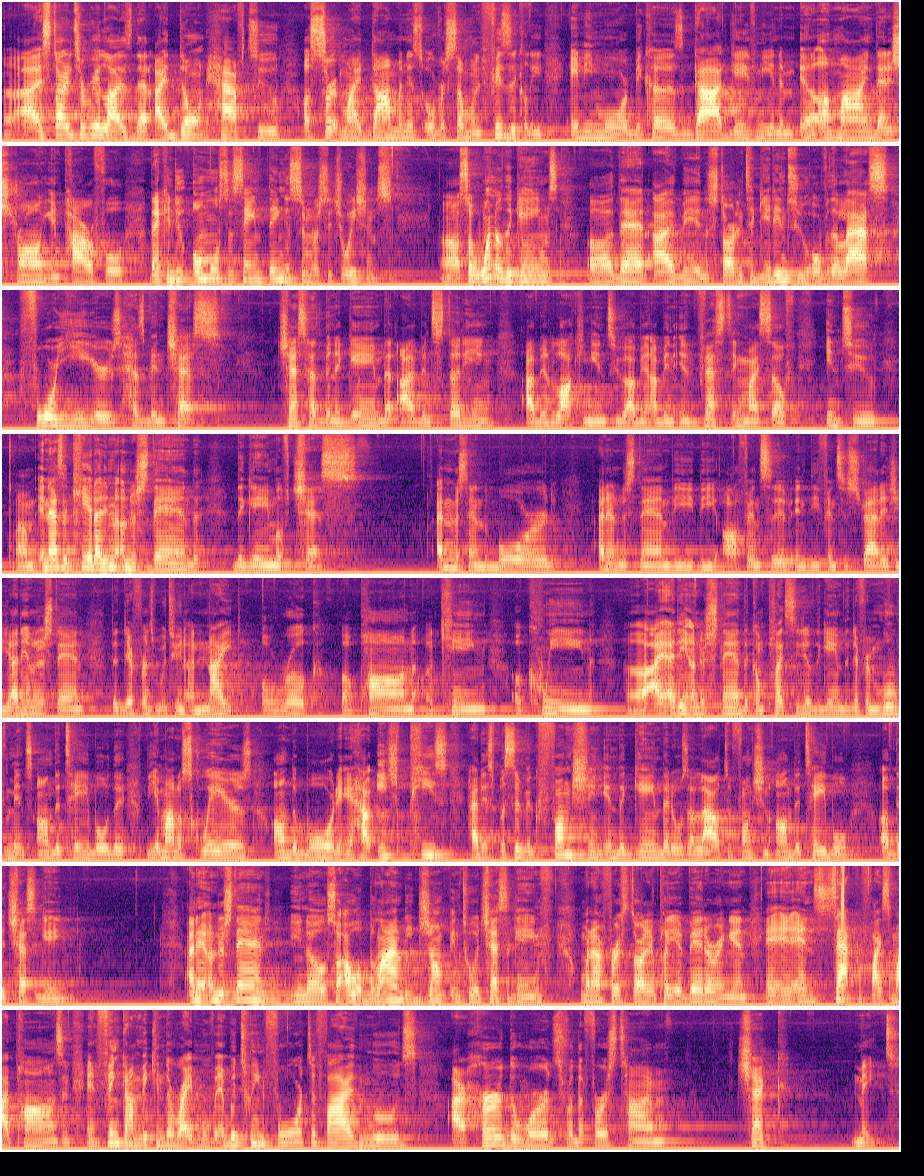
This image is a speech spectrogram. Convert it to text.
Uh, I started to realize that I don't have to assert my dominance over someone physically anymore because God gave me an, a mind that is strong and powerful that can do almost the same thing in similar situations. Uh, so, one of the games uh, that I've been starting to get into over the last four years has been chess. Chess has been a game that I've been studying, I've been locking into, I've been, I've been investing myself into. Um, and as a kid, I didn't understand the game of chess. I didn't understand the board, I didn't understand the, the offensive and defensive strategy. I didn't understand the difference between a knight, a rook, a pawn, a king, a queen. Uh, I, I, didn't understand the complexity of the game, the different movements on the table, the, the amount of squares on the board, and how each piece had a specific function in the game that it was allowed to function on the table of the chess game. I didn't understand, you know, so I would blindly jump into a chess game when I first started playing veteran and, and, and sacrifice my pawns and, and think I'm making the right move. And between four to five moves, I heard the words for the first time checkmate.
